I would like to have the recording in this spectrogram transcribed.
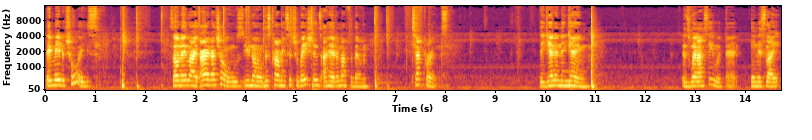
They made a choice. So they like, all right, I chose, you know, this karmic situations. I had enough of them. Temperance. The yin and the yang is what I see with that. And it's like,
